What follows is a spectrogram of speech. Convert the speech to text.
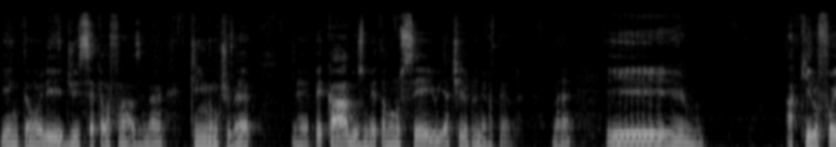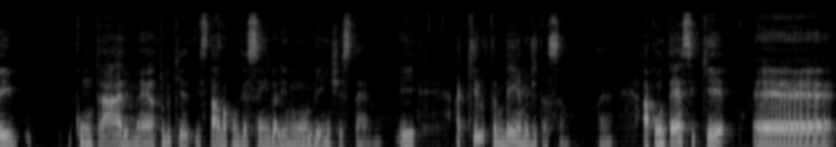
E então ele disse aquela frase, né? Quem não tiver é, pecados, meta a mão no seio e atire a primeira pedra, né? E aquilo foi contrário, né, a tudo que estava acontecendo ali no ambiente externo. E aquilo também é meditação. Acontece que é,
